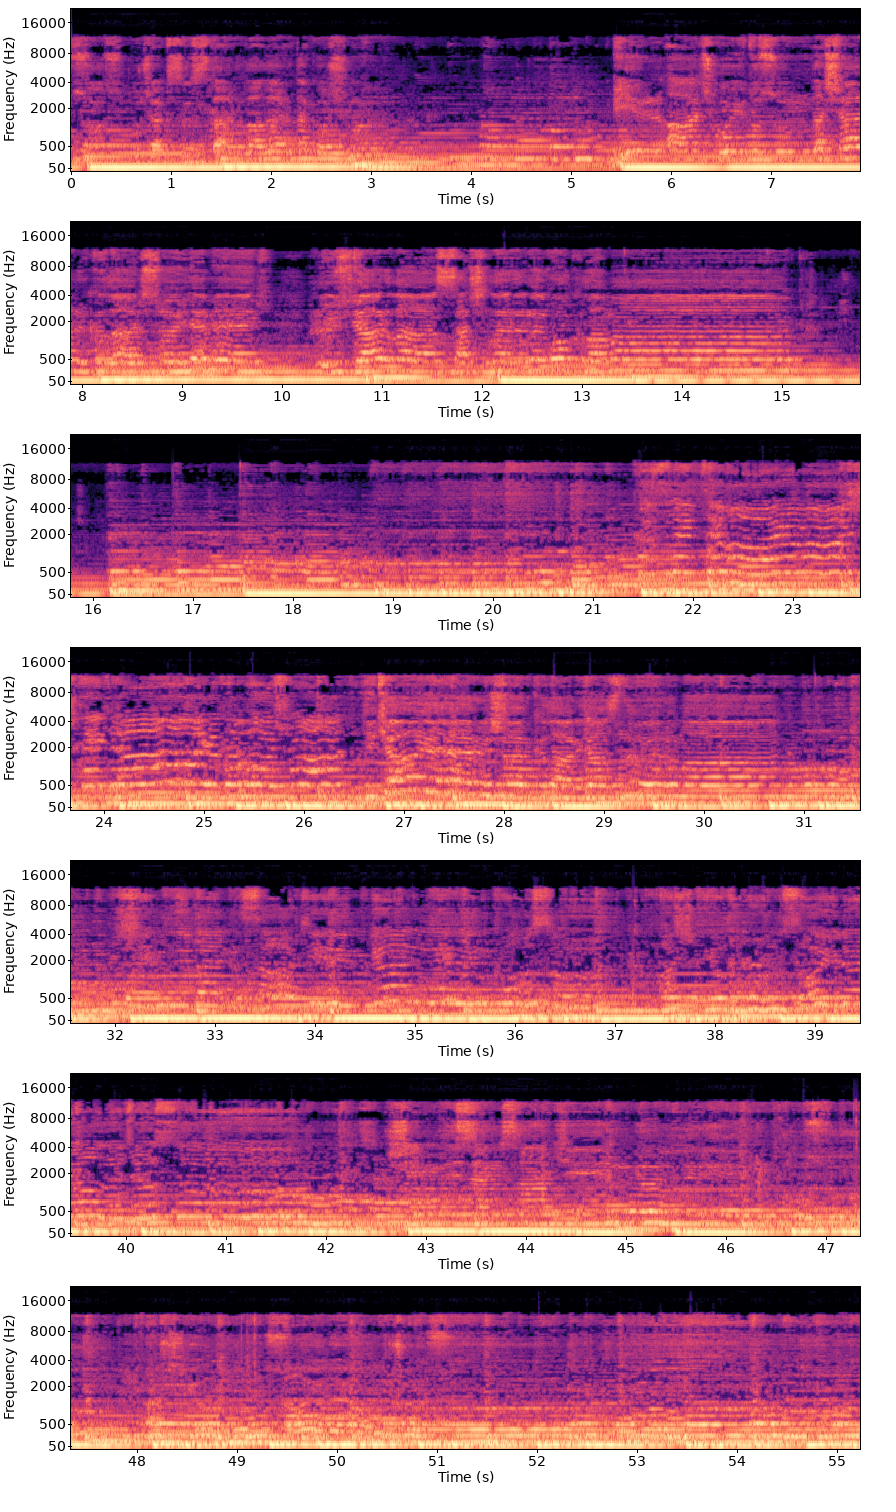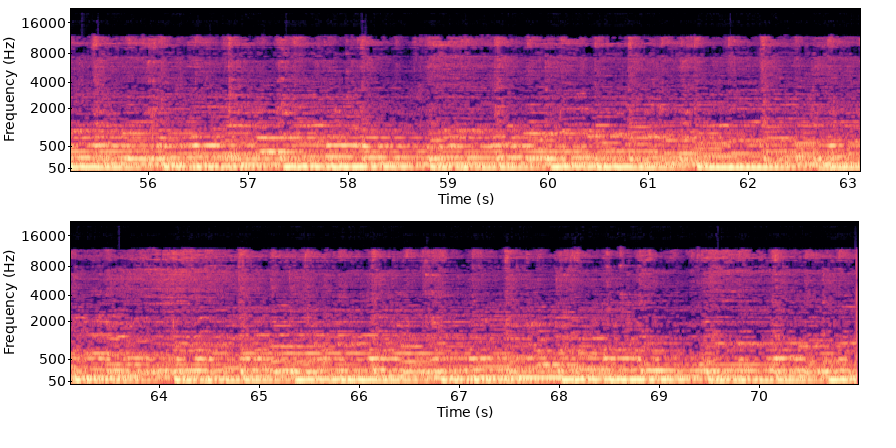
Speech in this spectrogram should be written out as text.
Uçsuz bucaksız tarlalarda koşma. Bir ağaç koydusunda şarkılar söylemek Rüzgarla saç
